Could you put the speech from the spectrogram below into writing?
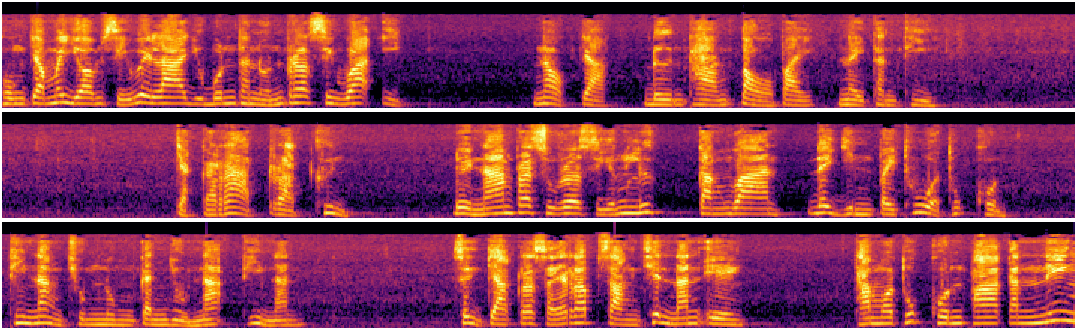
คงจะไม่ยอมเสียเวลาอยู่บนถนนพระศิวะอีก นอกจากเดินทางต่อไปในทันที จักรราชตรัสขึ้น ด้วยน้ำพระสุรเสียงลึกกังวานได้ยินไปทั่วทุกคนที่นั่งชุมนุมกันอยู่ณที่นั้น ซึ่งจากกระแสรับสั่งเช่นนั้นเองทำให้ทุกคนพากันนิ่ง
